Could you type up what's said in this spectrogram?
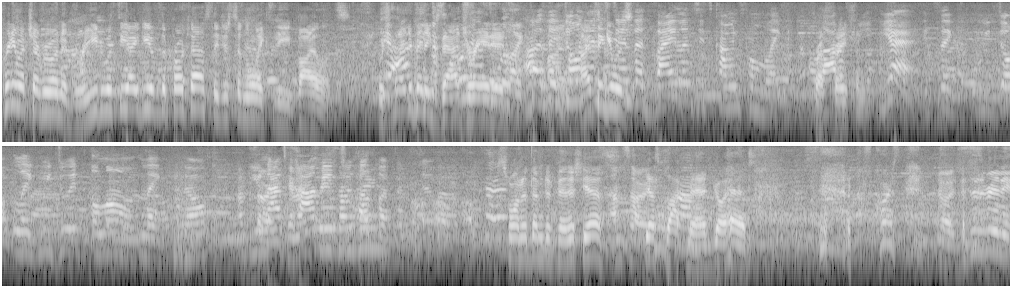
pretty much everyone agreed with the idea of the protest. They just didn't like the violence, which Yeah, might I have been think the protest exaggerated. was Like- Uh, they don't I think it understand was- that violence is coming from like a Frustration. lot of yeah. It's like we don't like we do it alone. Like you know, you're sorry, not can I say coming to help something? us. Just wanted them to finish. Yes. I'm sorry. Yes, black man. Go ahead. of course, no, this is really,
